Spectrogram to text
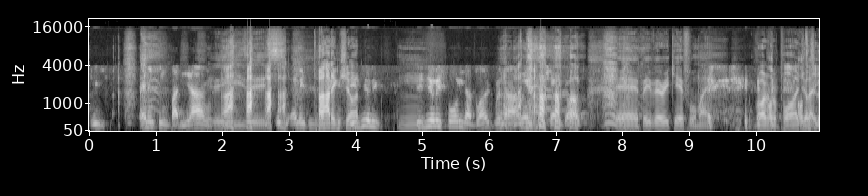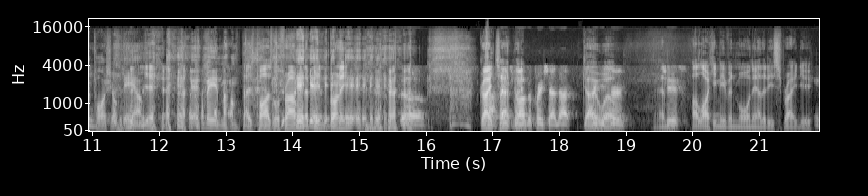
he's anything but young." Jesus. He's anything Parting he's shot. Nearly, He's nearly 40, that bloke. But no, I really appreciate it, guys. yeah, be very careful, mate. Right I'll, reply, I'll take the pie shop down. Yeah. Me and mum. Those pies will throw 'em in the bin, Bronny. Uh, Great no, chat, thanks, guys. mate. Appreciate that. Go See you well. Soon. And Cheers. I like him even more now that he's sprayed you.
